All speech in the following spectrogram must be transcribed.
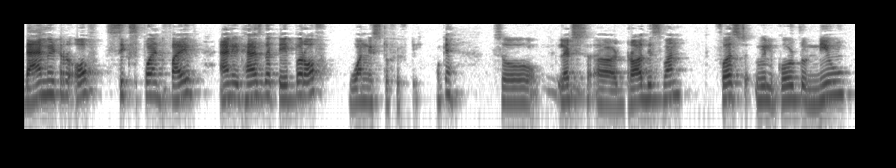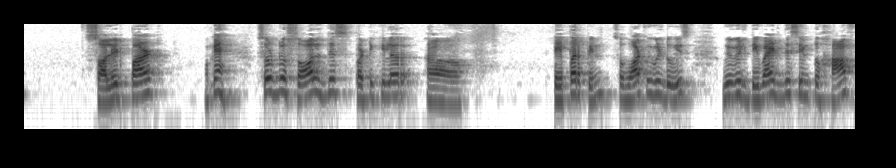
diameter of 6.5 and it has the taper of 1 is to 50 okay? So let's uh, draw this one. First we'll go to new solid part okay? So to solve this particular uh, taper pin so what we will do is we will divide this into half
